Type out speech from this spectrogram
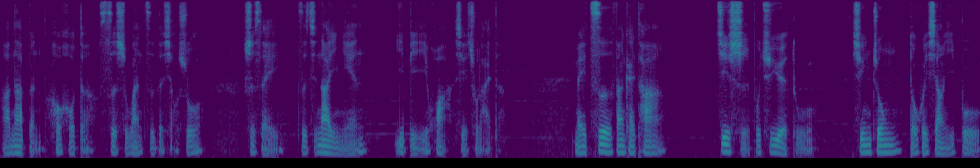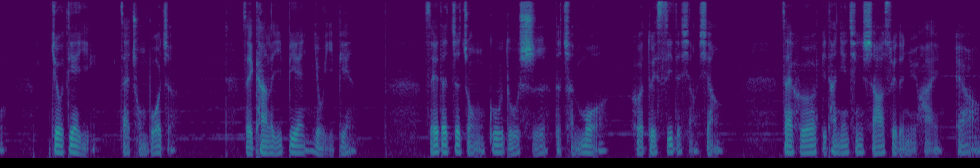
而那本厚厚的四十万字的小说，是谁自己那一年一笔一画写出来的？每次翻开它，即使不去阅读，心中都会像一部旧电影在重播着。谁看了一遍又一遍？谁的这种孤独时的沉默和对 C 的想象，在和比他年轻十二岁的女孩 L。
